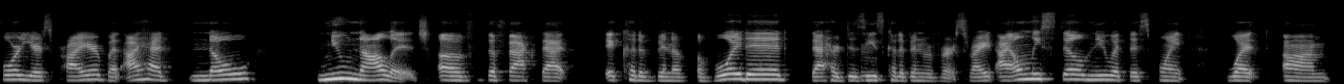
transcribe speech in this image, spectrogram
four years prior but i had no new knowledge of the fact that it could have been avoided that her mm-hmm. disease could have been reversed right? I only still knew at this point what um,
